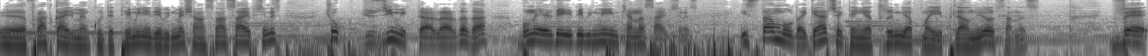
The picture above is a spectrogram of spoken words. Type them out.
e, Fırat Gayrimenkul'de temin edebilme şansına sahipsiniz. Çok cüzi miktarlarda da bunu elde edebilme imkanına sahipsiniz. İstanbul'da gerçekten yatırım yapmayı planlıyorsanız ve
